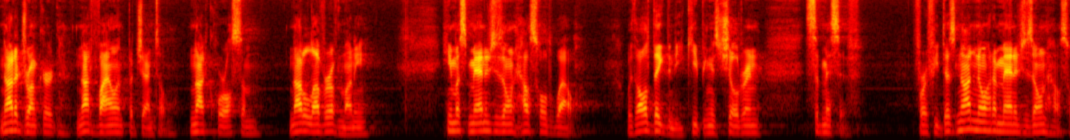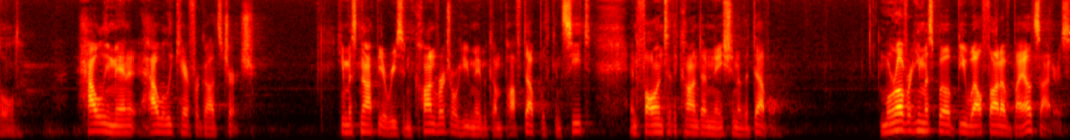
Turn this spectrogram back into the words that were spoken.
not a drunkard, not violent but gentle, not quarrelsome not a lover of money. He must manage his own household well, with all dignity, keeping his children submissive. For if he does not know how to manage his own household, how will he, how will he care for God's church? He must not be a recent convert, or he may become puffed up with conceit and fall into the condemnation of the devil. Moreover, he must be well thought of by outsiders,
